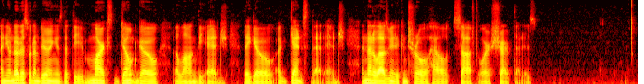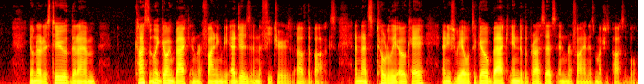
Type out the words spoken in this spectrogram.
and you'll notice what I'm doing is that the marks don't go along the edge they go against that edge. And that allows me to control how soft or sharp that is. You'll notice too that I'm constantly going back and refining the edges and the features of the box. And that's totally okay. And you should be able to go back into the process and refine as much as possible.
